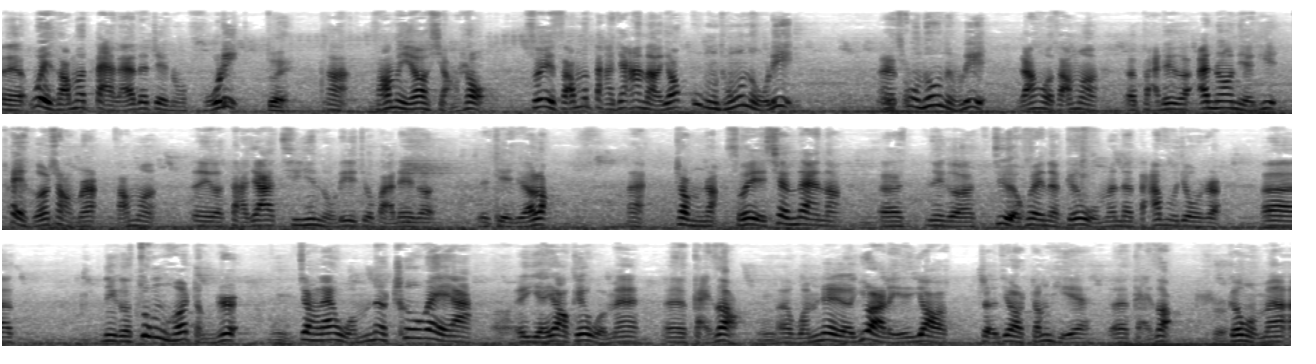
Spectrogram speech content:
呃，为咱们带来的这种福利，对，啊，咱们也要享受，所以咱们大家呢要共同努力，哎，共同努力，然后咱们呃把这个安装电梯配合上边儿，咱们那个大家齐心努力就把这个呃解决了，哎，这么着，所以现在呢，呃，那个居委会呢给我们的答复就是，呃，那个综合整治嗯，将来我们的车位啊也要给我们呃改造嗯，呃，我们这个院儿里要整要整体呃改造是，给我们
